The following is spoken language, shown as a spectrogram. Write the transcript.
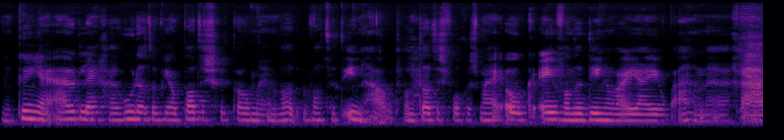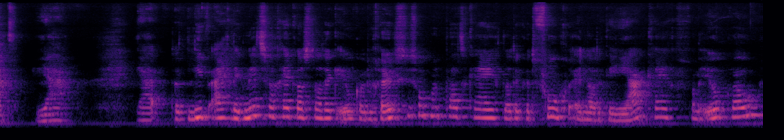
Dan kun jij uitleggen hoe dat op jouw pad is gekomen en wat, wat het inhoudt. Want dat is volgens mij ook een van de dingen waar jij op aan uh, gaat. Ja. Ja, dat liep eigenlijk net zo gek als dat ik Ilko de Geustes op mijn pad kreeg. Dat ik het vroeg en dat ik een ja kreeg van Ilko.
